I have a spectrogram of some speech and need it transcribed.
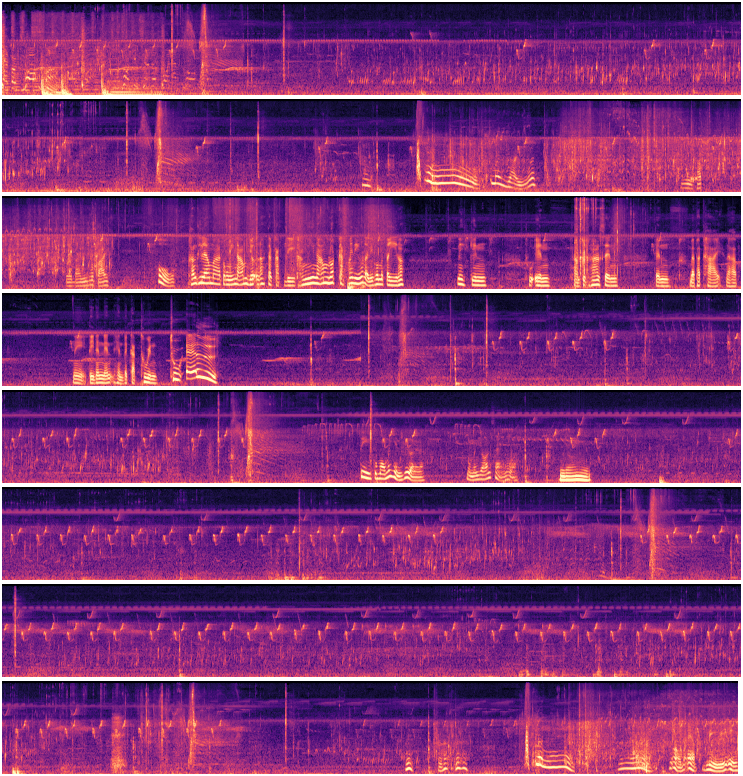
never grow up. Working to the point I เจนี้เข้าไปโอ้โหครั้งที่แล้วมาตรงนี้น้ำเยอะนะแต่กัดดีครั้งนี้น้ำลดกัดไม่ดีเท่าไหร่มีคนมาตีเนาะนี่กิน 2N 3.5เซนเป็นใบพัดท้ายนะครับ นี่ตีเน้นๆเห็นไปกัดทวิน 2L ตีกู มองไม่เห็นเหยื่อเลยนะเหมือนมันย้อนแสงหรอวะย้อนอยู่ นั่นแน่นั่นแน่เอามาแอบหนีเอง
